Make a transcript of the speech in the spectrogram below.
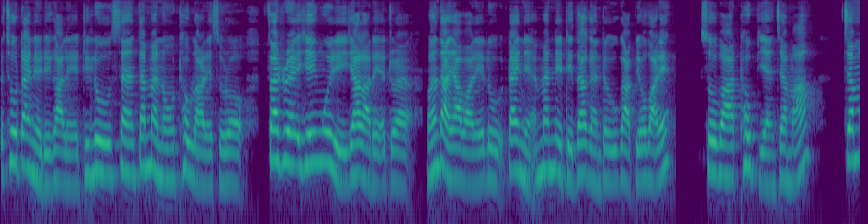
တချို့တိုက်နယ်တွေကလည်းဒီလိုစံတက်မှတ်နှုံးထုတ်လာတယ်ဆိုတော့ Federal အရေးငွေတွေရလာတဲ့အတွက်ဝမ်းသာရပါတယ်လို့တိုက်နယ်အမှတ်နှစ်ဒေသခံတအုပ်ကပြောပါတယ်ဆိုပါထုတ်ပြန်ချက်မှာကျမ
